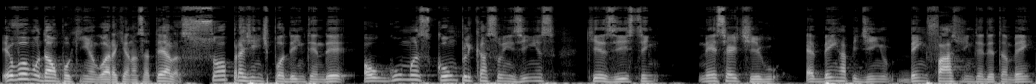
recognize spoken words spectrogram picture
Eu vou mudar um pouquinho agora aqui a nossa tela, só para a gente poder entender algumas complicaçõezinhas que existem nesse artigo. É bem rapidinho, bem fácil de entender também,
